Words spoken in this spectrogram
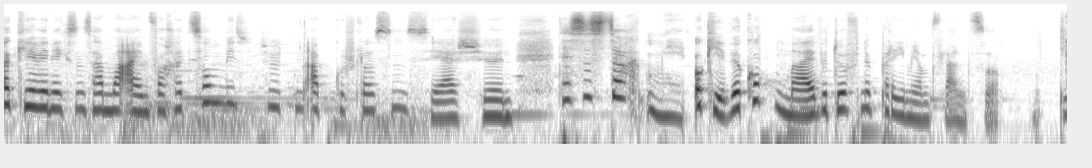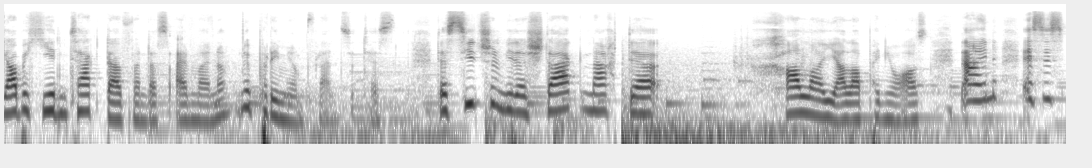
Okay, wenigstens haben wir einfache Zombies-Tüten abgeschlossen. Sehr schön. Das ist doch... Okay, wir gucken mal. Wir dürfen eine Premium-Pflanze. Glaube ich, jeden Tag darf man das einmal, ne? Eine Premium-Pflanze testen. Das sieht schon wieder stark nach der Chala Jalapeno aus. Nein, es ist...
